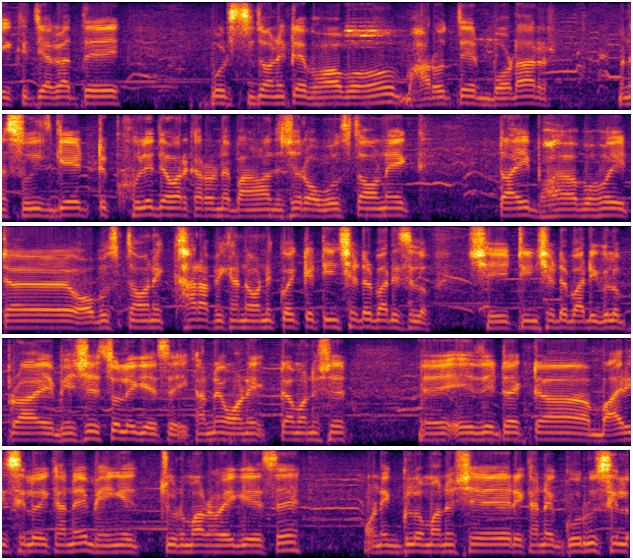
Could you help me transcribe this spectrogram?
এই জায়গাতে পরিস্থিতি অনেকটাই ভয়াবহ। ভারতের বর্ডার মানে সুইচ গেট খুলে দেওয়ার কারণে বাংলাদেশের অবস্থা অনেকটাই ভয়াবহ। এটার অবস্থা অনেক খারাপ। এখানে অনেক কয়েকটা টিন শেডের বাড়ি ছিল। সেই টিন শেডের বাড়িগুলো প্রায় ভেসে চলে গিয়েছে এখানে অনেকটা মানুষের এই যেটা একটা বাড়ি ছিল এখানে, ভেঙে চুরমার হয়ে গিয়েছে অনেকগুলো মানুষের এখানে গরু ছিল।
